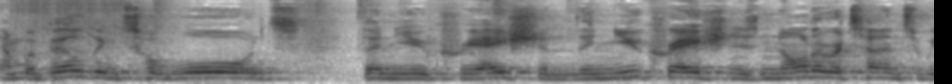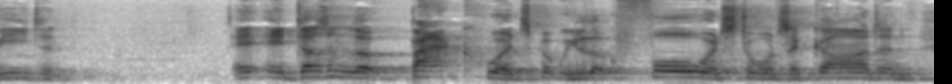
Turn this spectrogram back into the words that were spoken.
And we're building towards the new creation. The new creation is not a return to Eden. It, it doesn't look backwards, but we look forwards towards a garden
